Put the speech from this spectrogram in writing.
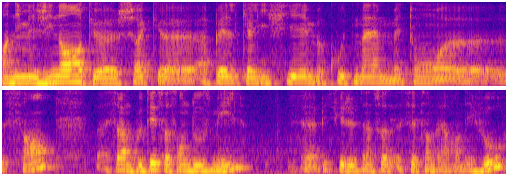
En imaginant que chaque euh, appel qualifié me coûte même, mettons, 100, euh, bah, ça va me coûter 72 000 euh, puisque j'ai besoin de 720 rendez-vous,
